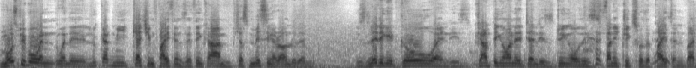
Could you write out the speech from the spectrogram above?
Most people, when, when they look at me catching pythons, they think "Ah, I'm just messing around with them. He's letting it go and he's jumping on it and he's doing all these funny tricks with the python. But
